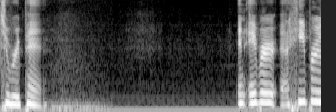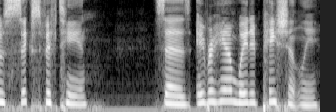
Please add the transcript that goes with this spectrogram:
to repent. In uh, Hebrews 6:15 says Abraham waited patiently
